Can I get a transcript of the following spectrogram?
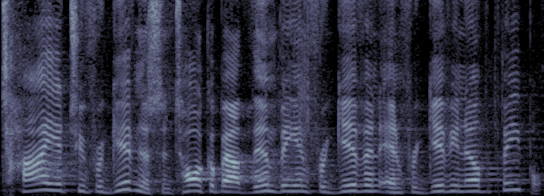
tie it to forgiveness and talk about them being forgiven and forgiving other people?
